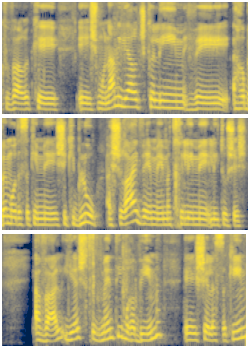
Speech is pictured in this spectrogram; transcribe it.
כבר כ-8 מיליארד שקלים, והרבה מאוד עסקים שקיבלו אשראי והם מתחילים להתאושש. אבל יש סגמנטים רבים אה, של עסקים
